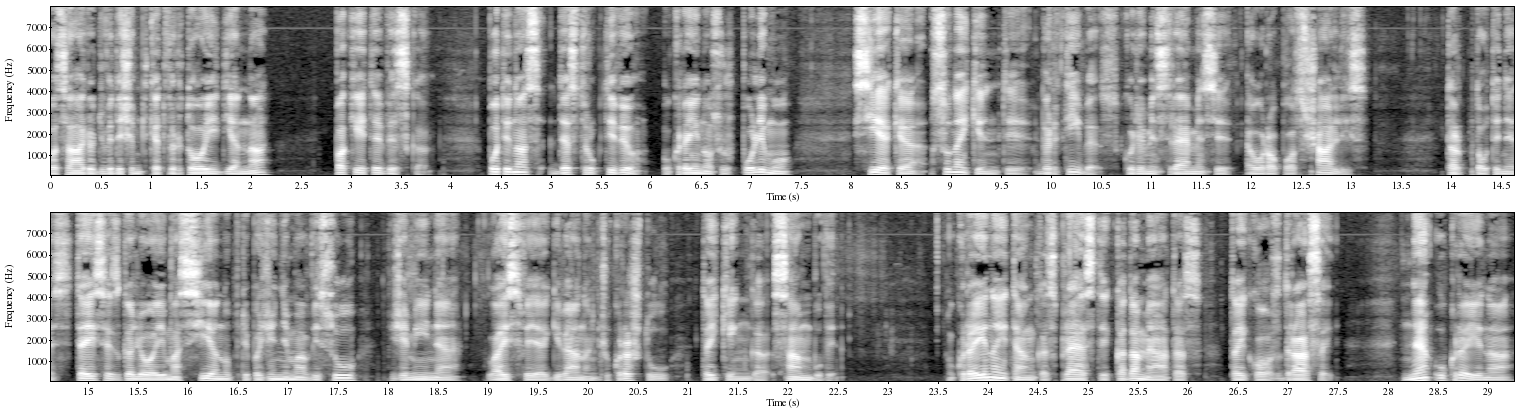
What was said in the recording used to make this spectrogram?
vasario 24 diena pakeitė viską. Putinas destruktyviu Ukrainos užpuolimu siekia sunaikinti vertybės, kuriomis remiasi Europos šalys tarptautinės teisės galiojimą, sienų pripažinimą visų žemynę laisvėje gyvenančių kraštų taikingą sambuvį. Ukrainai tenka spręsti, kada metas taikos drąsai. Ne Ukraina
